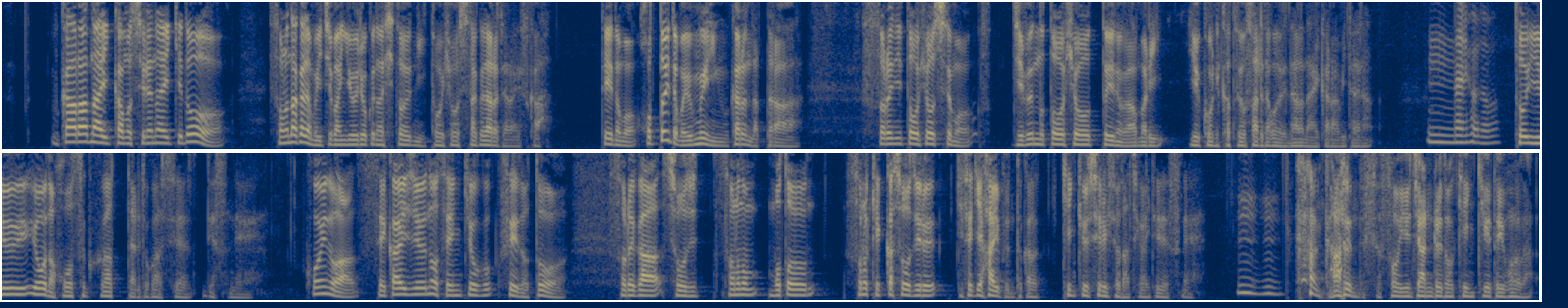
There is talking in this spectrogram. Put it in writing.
受からないかもしれないけど、その中でも一番有力な人に投票したくなるじゃないですか。っていうのも、ほっといても M 人受かるんだったら、それに投票しても、自分の投票というのがあまり有効に活用されたことにならないから、みたいな。うん、なるほど。というような法則があったりとかしてですね。こういうのは世界中の選挙制度と、それが生じ、その元、その結果生じる議席配分とか研究してる人たちがいてですね。うんうん。なんかあるんですよ。そういうジャンルの研究というものが。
